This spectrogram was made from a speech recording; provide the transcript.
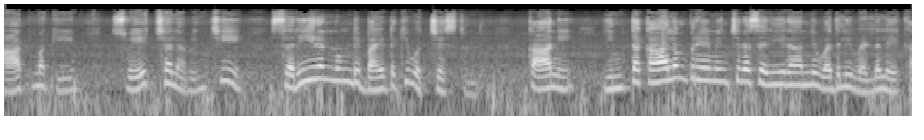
ఆత్మకి స్వేచ్ఛ లభించి శరీరం నుండి బయటకి వచ్చేస్తుంది. కానీ ఇంతకాలం ప్రేమించిన శరీరాన్ని వదిలి వెళ్ళలేక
